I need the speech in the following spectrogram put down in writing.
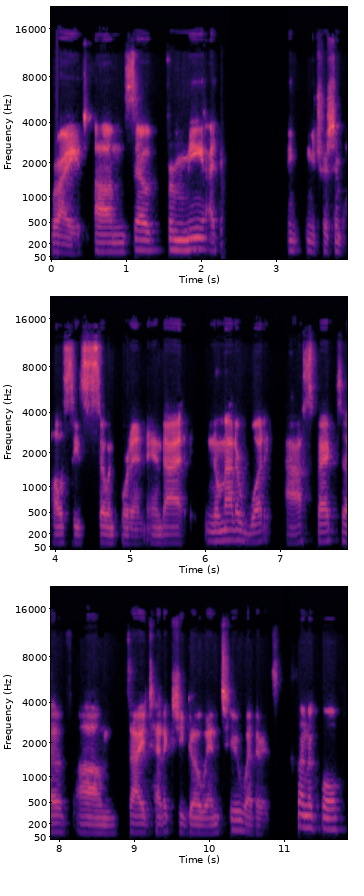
Right. Um, so for me, I think, think nutrition policy is so important, and that no matter what aspect of um, dietetics you go into, whether it's clinical,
